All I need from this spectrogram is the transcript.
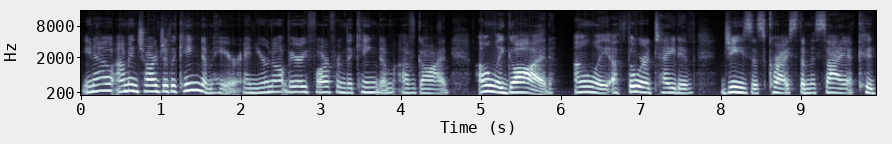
You know, I'm in charge of the kingdom here, and you're not very far from the kingdom of God. Only God, only authoritative Jesus Christ, the Messiah, could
